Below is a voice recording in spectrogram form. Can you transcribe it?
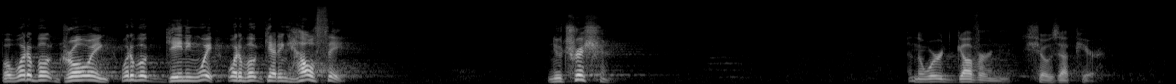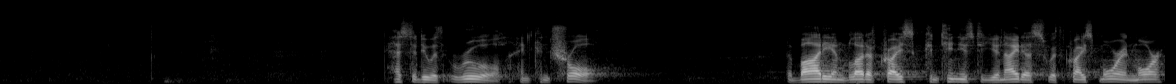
but what about growing? What about gaining weight? What about getting healthy? Nutrition. And the word govern shows up here. Has to do with rule and control. The body and blood of Christ continues to unite us with Christ more and more.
